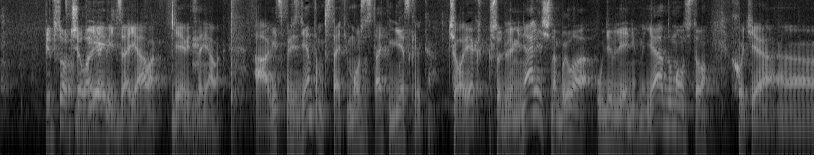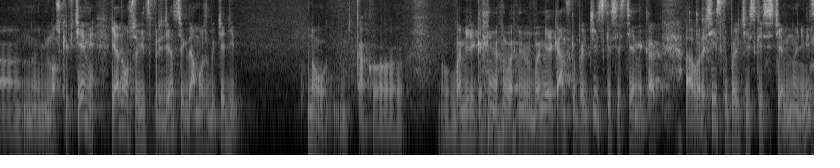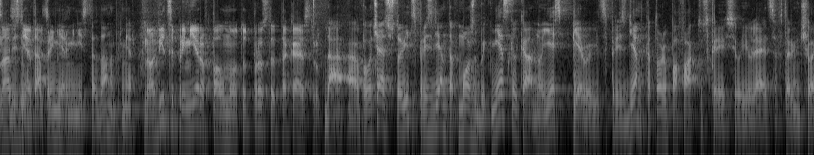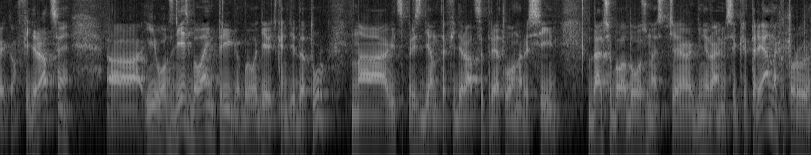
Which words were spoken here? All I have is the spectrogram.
500 человек. 9 заявок. 9 mm. заявок. А вице-президентом, кстати, может стать несколько человек, что для меня лично было удивлением. Я думал, что, хоть я э, ну, немножко в теме, я думал, что вице-президент всегда может быть один. Ну, как э, в, Америка... в американской политической системе, как а, в российской политической системе. Ну, не вице-президент, а премьер-министр, да, например. Ну, а вице-премьеров полно. Тут просто такая структура. Да, а, получается, что вице-президентов может быть несколько, но есть первый вице-президент, который по факту, скорее всего, является вторым человеком в федерации. А, и вот здесь была интрига. Было 9 кандидатур на вице-президента Федерации триатлона России. Дальше была должность э, генерального секретаря, на которую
